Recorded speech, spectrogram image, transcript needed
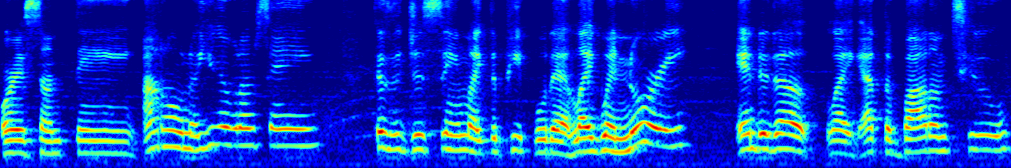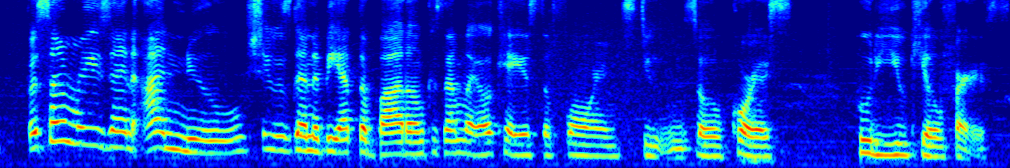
or something. I don't know. You get what I'm saying? Because it just seemed like the people that, like when Nuri ended up like at the bottom too. For some reason, I knew she was gonna be at the bottom because I'm like, okay, it's the foreign student, so of course, who do you kill first?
